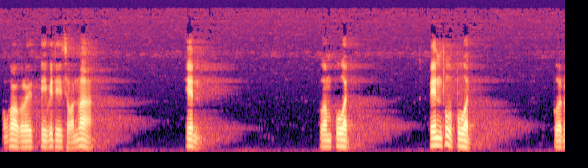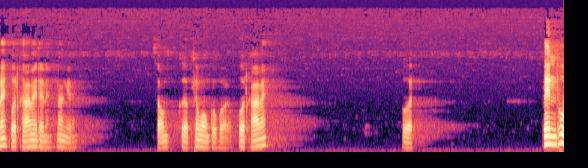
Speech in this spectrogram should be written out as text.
หลวงพ่อก็เลยมีวิธีสอนว่าเช่น ความปวด เป็นผู้ปวด ปวดไหมปวดขาไหมเดี๋ยวนี้นั่งอยู่นะสอง เกือบชั่วโมงกว่าปวดขาไหมปวด เป็นผู้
